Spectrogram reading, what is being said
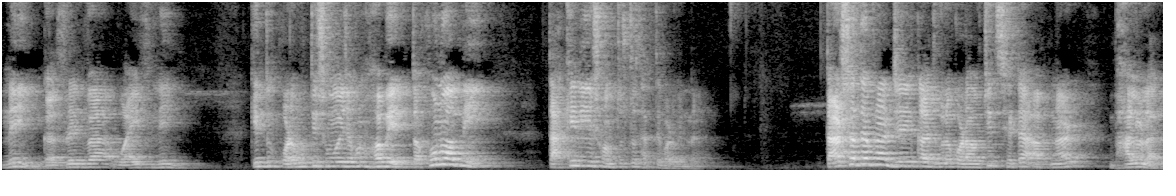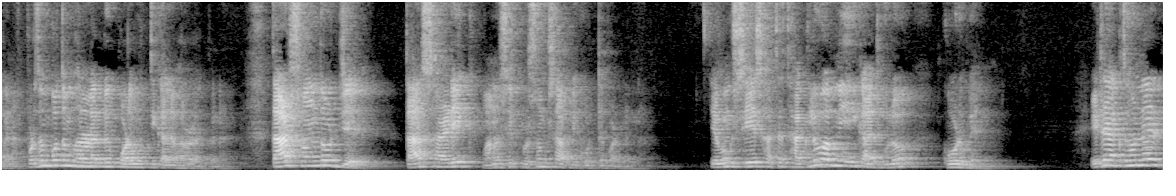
নেই গার্লফ্রেন্ড বা ওয়াইফ নেই। কিন্তু পরবর্তী সময় যখন হবে, তখনও আপনি তাকে নিয়ে সন্তুষ্ট থাকতে পারবেন না। তার সাথে আপনার যে কাজগুলো করা উচিত, সেটা আপনার ভালো লাগবে না। প্রথম প্রথম ভালো লাগলেও পরবর্তীকালে ভালো লাগবে না। তার সৌন্দর্যে, তার শারীরিক, মানসিক প্রশংসা আপনি করতে পারবেন না। এবং সে সাথে থাকলেও আপনি এই কাজগুলো করবেন। এটা এক ধরনের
